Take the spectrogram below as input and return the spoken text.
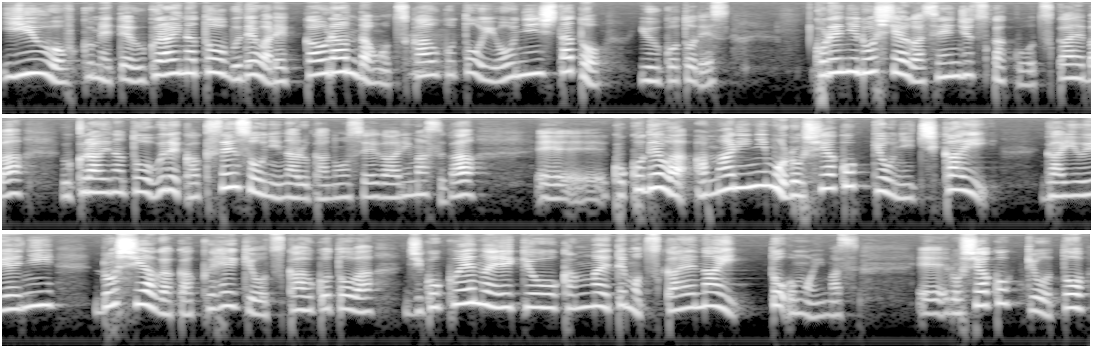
EU を含めてウクライナ東部では劣化ウラン弾を使うことを容認したということです。これにロシアが戦術核を使えばウクライナ東部で核戦争になる可能性がありますが、えー、ここではあまりにもロシア国境に近いがゆえにロシアが核兵器を使うことは自国への影響を考えても使えないと思います。えー、ロシア国境と、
